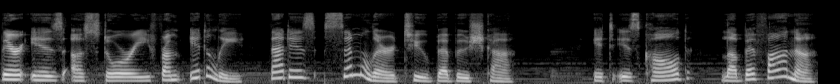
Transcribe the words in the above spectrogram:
There is a story from Italy that is similar to Babushka. It is called La Befana.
